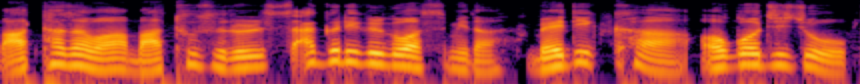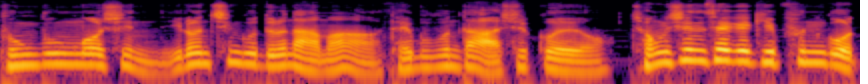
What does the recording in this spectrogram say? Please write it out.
마타자와 마투수를 싸그리 긁어왔습니다. 메디카, 어거지조, 붕붕머신 이런 친구들은 아마 대부분 다 아실 거예요. 정신세계 깊은 곳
